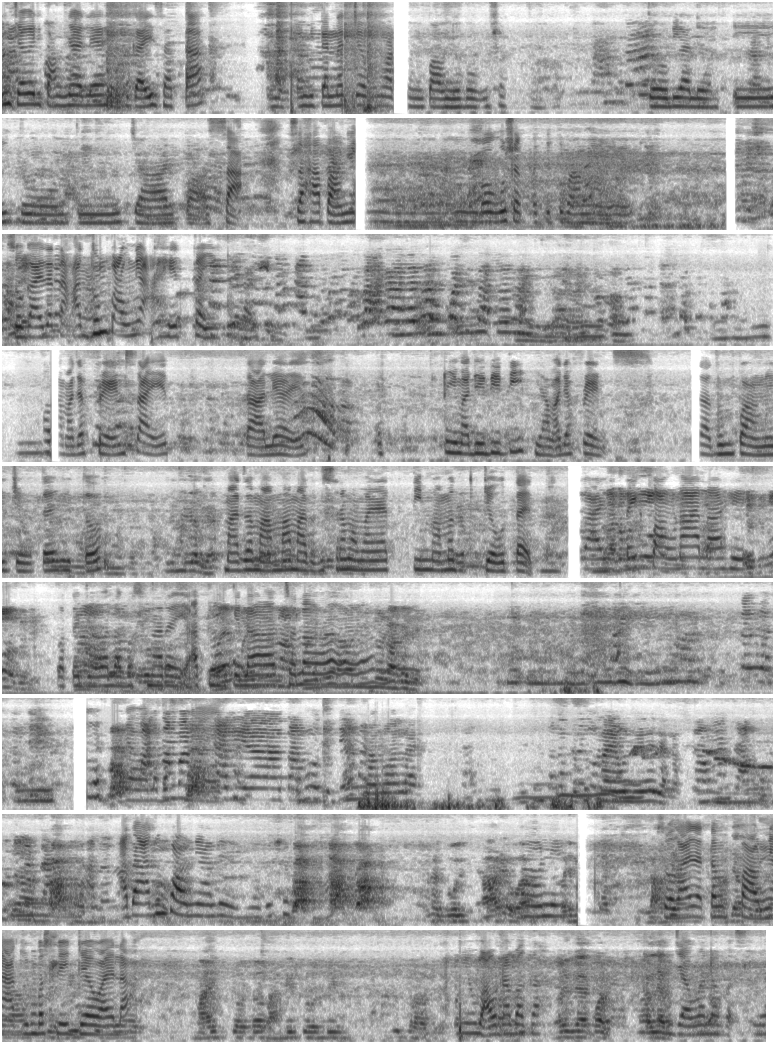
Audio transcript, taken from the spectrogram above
आमच्या घरी पाहुणे आले आहेत गाईस आता. आम्ही आता मी त्यांना जेवण वाटतो पाहुणे बघू शकतो. जेवढी आले आहेत. एक दोन तीन चार पाच सहा. सहा पाहुणे. बघू शकता किती पाहुणे आले आहेत. सो गाईज आता अजून पाहुणे आहेत काही. माझ्या फ्रेंड्स आहेत. त्या आहेत. ही माझी दीदी या माझ्या फ्रेंड्स अजून पाहुणे जेवत आहेत इथं. माझा मामा माझा दुसरा मामा या तीन मामा जेवत आहेत काय आता एक पाहुणा आला आहे. आता जेवायला बसणार आहे. आपल्या केला चला. जेवायला बसणार आता अजून पाहुणे आले. बघू पाहुणे सो काय आता पाहुणे अजून बसले जेवायला. भावना बघा. जेवायला बसले.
